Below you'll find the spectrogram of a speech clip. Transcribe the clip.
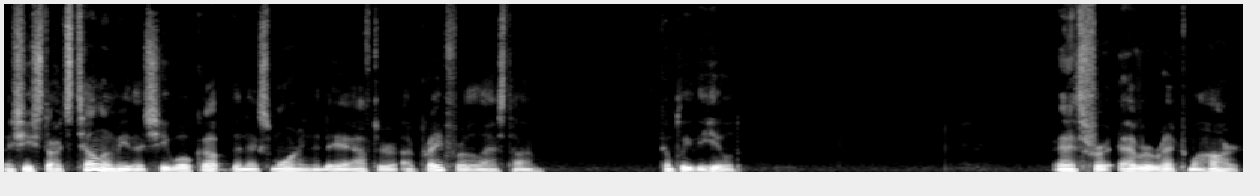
And she starts telling me that she woke up the next morning, the day after I prayed for the last time completely healed. And it's forever wrecked my heart.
